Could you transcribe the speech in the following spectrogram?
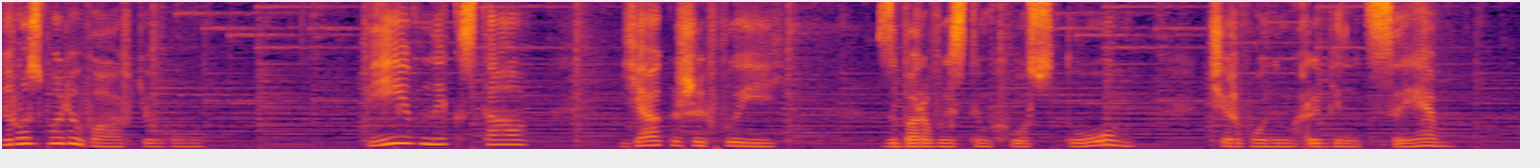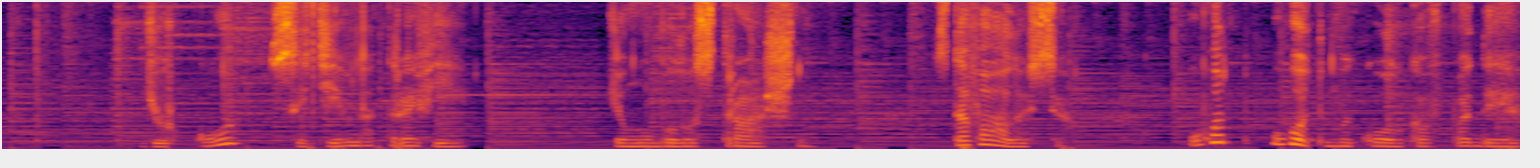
і розмалював його. Півник став як живий, з барвистим хвостом, червоним гребінцем. Юрко сидів на траві. Йому було страшно. Здавалося, от-от Миколка впаде.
